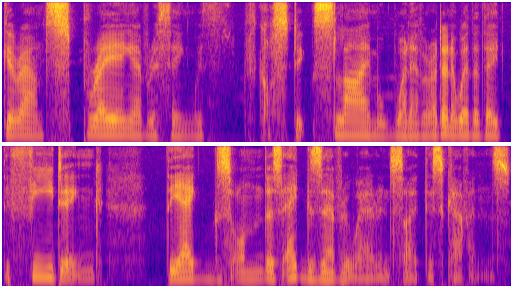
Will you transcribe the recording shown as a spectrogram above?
go around spraying everything with caustic slime or whatever. I don't know whether they, they're feeding the eggs on. There's eggs everywhere inside these caverns.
